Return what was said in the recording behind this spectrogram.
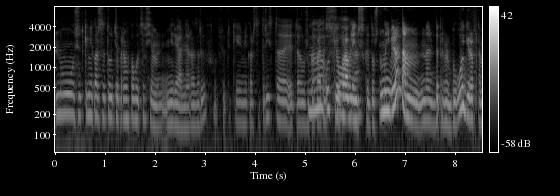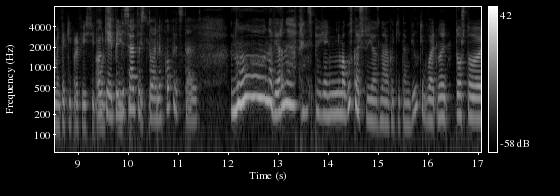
Ну, все-таки, мне кажется, это у тебя прям какой-то совсем нереальный разрыв. Все-таки, мне кажется, 300 это уже Ну, какая-то всё-таки условно. управленческая должность. Ну, мы не берем там, на- например, блогеров там и такие профессии. Окей, творческие, 50 и если- 100 легко представить. Ну, наверное, в принципе, я не могу сказать, что я знаю, какие там вилки бывают, но то, что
